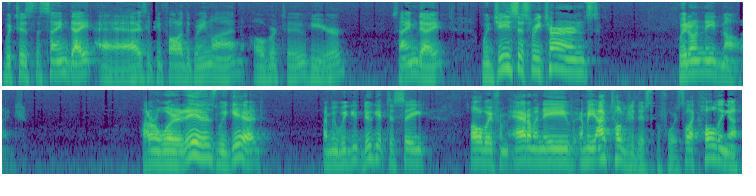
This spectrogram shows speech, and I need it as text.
which is the same date as, if you follow the green line, over to here, same date. When Jesus returns, we don't need knowledge. I don't know what it is we get. I mean, we do get to see all the way from Adam and Eve. I mean, I've told you this before. It's like holding a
